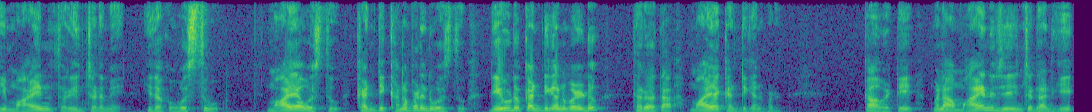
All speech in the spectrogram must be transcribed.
ఈ మాయను తొలగించడమే. ఇది ఒక వస్తువు. మాయా వస్తువు. కంటి కనపడని వస్తువు. దేవుడు కంటి కనపడడు తర్వాత మాయ కంటి కనపడదు. కాబట్టి మనం ఆ మాయను జయించడానికి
